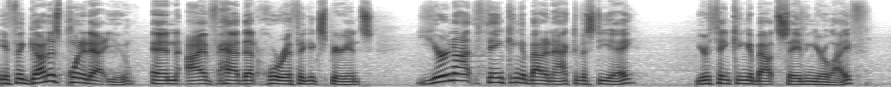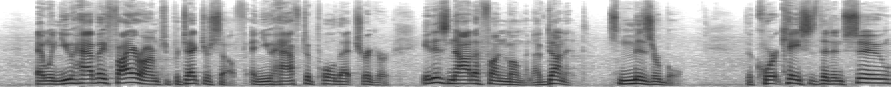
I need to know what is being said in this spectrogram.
If a gun is pointed at you, and I've had that horrific experience, you're not thinking about an activist DA, you're thinking about saving your life. And when you have a firearm to protect yourself and you have to pull that trigger, it is not a fun moment. I've done it. It's miserable. The court cases that ensue,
